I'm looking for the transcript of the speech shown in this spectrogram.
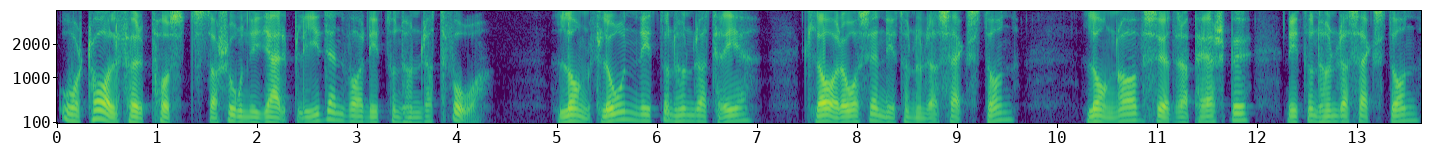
Årtal för poststation i Järpliden var 1902, Långflon 1903, Klaråsen 1916, Långav Södra Persby 1916.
